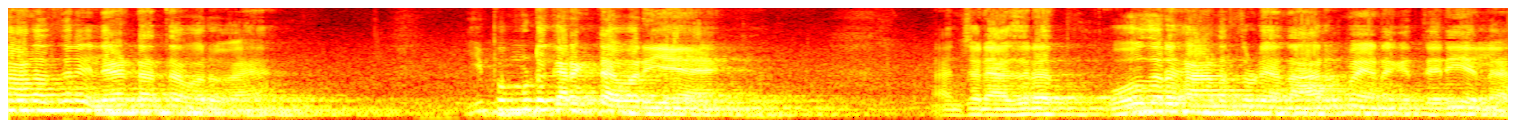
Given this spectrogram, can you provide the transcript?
காலத்தில் லேட்டாக தான் வருவேன். இப்போ மட்டும் கரெக்டாக வரிய நான் சொன்னேன் ஹசரத் ஓதுற காலத்துடைய அந்த அருமை எனக்கு தெரியலை.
